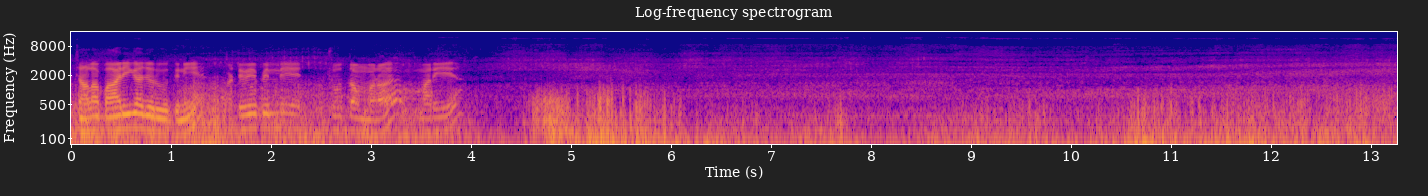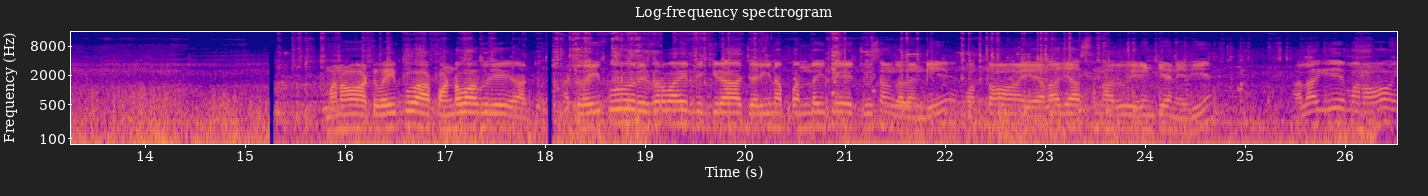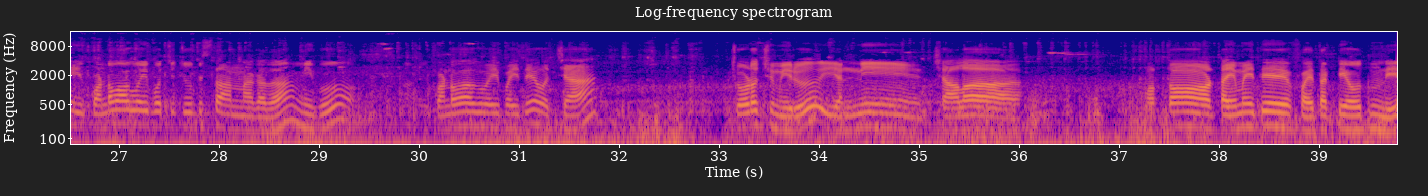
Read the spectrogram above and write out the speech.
చాలా భారీగా జరుగుతున్నాయి. అటువైపు వెళ్ళి చూద్దాం మనం. మరి మనం అటువైపు ఆ కొండవాగు అటు అటువైపు రిజర్వాయర్ దగ్గర జరిగిన పనులు అయితే చూసాం కదండి. మొత్తం ఎలా చేస్తున్నారు ఏంటి అనేది. అలాగే మనం ఈ కొండవాగు వైపు వచ్చి చూపిస్తా అన్నా కదా మీకు. కొండవాగు వైపు అయితే వచ్చా. చూడొచ్చు మీరు ఇవన్నీ చాలా మొత్తం టైం అయితే ఫైవ్ థర్టీ అవుతుంది.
